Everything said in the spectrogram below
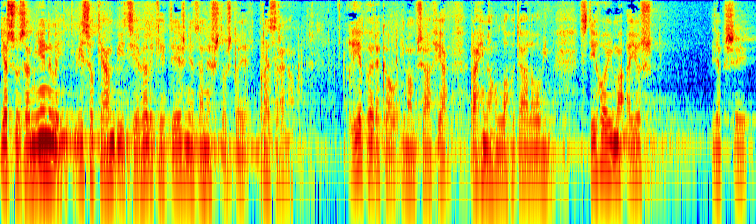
jer su zamijenili visoke ambicije, velike težnje za nešto što je prezreno. Lijepo je rekao Imam Šafija, rahimahullahu ta'ala, ovim stihovima, a još ljepše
